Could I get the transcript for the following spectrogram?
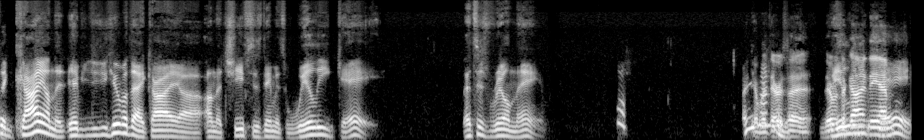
there's a guy on the. Have you, did you hear about that guy uh, on the Chiefs? His name is Willie Gay. That's his real name. I didn't Yeah, but there's a there was a guy in the M- Gay.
